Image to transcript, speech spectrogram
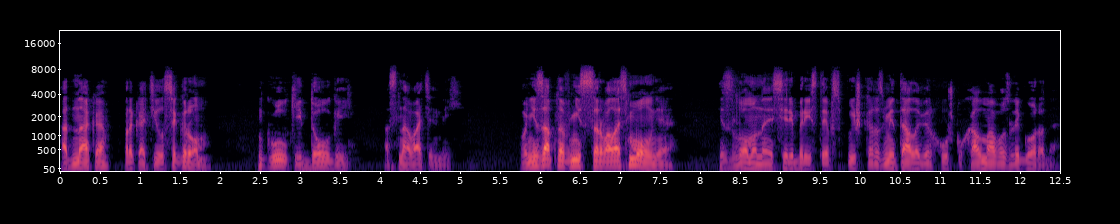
Однако прокатился гром. Гулкий, долгий, основательный. Внезапно вниз сорвалась молния. Изломанная серебристая вспышка разметала верхушку холма возле города.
